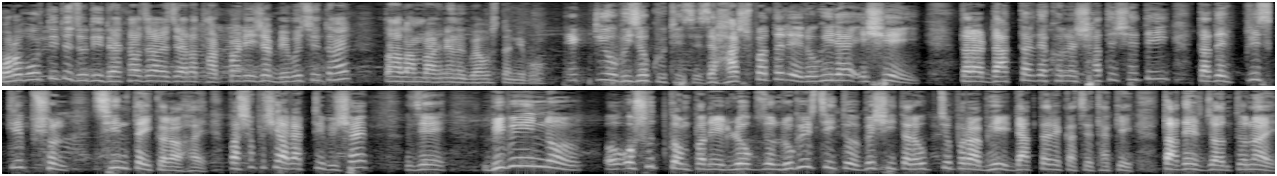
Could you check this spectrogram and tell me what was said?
পরবর্তীতে যদি দেখা যায় যারা থার্ড পার্টি হিসেবে বিবেচিত হয়, তাহলে আমরা আইনানুক ব্যবস্থা নিব। একটি অভিযোগ উঠেছে যে হাসপাতালে রোগীরা এসেই তারা ডাক্তার দেখানোর সাথে সাথেই তাদের প্রিসক্রিপশন ছিনতাই করা হয়। পাশাপাশি আর একটি বিষয় যে বিভিন্ন ওষুধ কোম্পানির লোকজন রোগীর চেয়েতেও বেশি তারা উপচে পড়া ভিড় ডাক্তারের কাছে থাকে। তাদের যন্ত্রণায়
